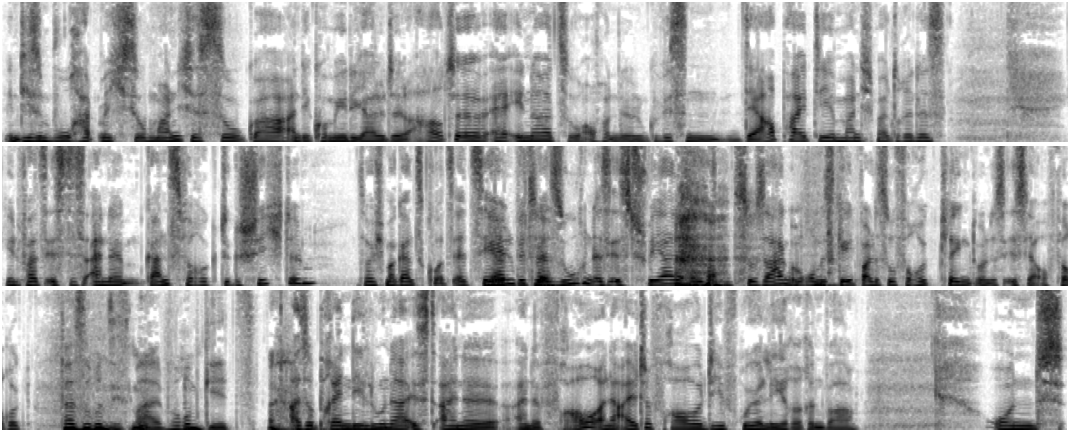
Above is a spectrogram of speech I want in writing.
In diesem Buch hat mich so manches sogar an die Commedia dell'arte erinnert, so auch an eine gewissen Derbheit, die manchmal drin ist. Jedenfalls ist es eine ganz verrückte Geschichte. Soll ich mal ganz kurz erzählen? Ja, bitte. Versuchen. Es ist schwer äh, zu sagen, worum es geht, weil es so verrückt klingt und es ist ja auch verrückt. Versuchen Sie es mal. Worum geht's? Also Prendi Luna ist eine, eine Frau, eine alte Frau, die früher Lehrerin war. Und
